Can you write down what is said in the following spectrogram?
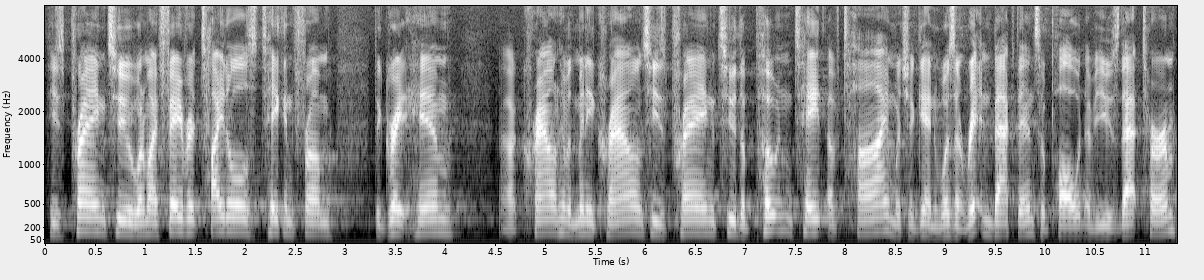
He's praying to one of my favorite titles taken from the great hymn, uh, Crown Him with Many Crowns. He's praying to the potentate of time, which again wasn't written back then, so Paul wouldn't have used that term.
